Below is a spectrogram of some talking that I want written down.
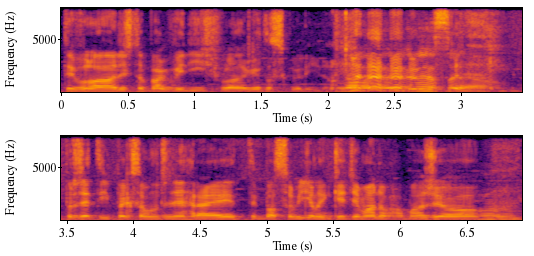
Ty vole, když to pak vidíš, vole, tak je to skvělý, no. No, jasně, no. Protože týpek samozřejmě hraje ty basové linky těma nohama, že jo? Hmm.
